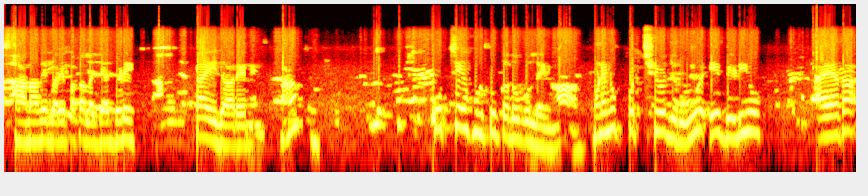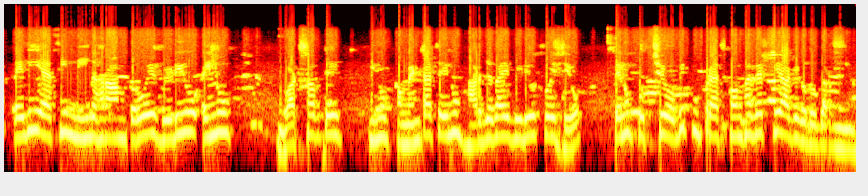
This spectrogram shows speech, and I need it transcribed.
ਸਥਾਨਾਂ ਦੇ ਬਾਰੇ ਪਤਾ ਲੱਗਿਆ, ਜਿਹੜੇ ਢਾਏ ਜਾ ਰਹੇ ਨੇ, ਹਨਾ? ਉੱਥੇ ਹੁਣ ਤੂੰ ਕਦੋਂ ਬੋਲੇਗਾ? ਹੁਣ ਇਹਨੂੰ ਪੁੱਛਿਓ ਜਰੂਰ, ਇਹ ਵੀਡੀਓ ਆਇਆ ਤਾਂ ਇਹਦੀ ਐਸੀ ਨੀਂਦ ਹਰਾਮ ਕਰੋ, ਇਹ ਵੀਡੀਓ ਇਹਨੂੰ WhatsApp ਤੇ, ਇਹਨੂੰ ਕਮੈਂਟਾਂ 'ਚ ਇਹਨੂੰ ਹਰ ਜਗ੍ਹਾ ਇਹ ਵੀਡੀਓ ਭੇਜਿਓ ਤੇ ਇਹਨੂੰ ਪੁੱਛਿਓ ਵੀ ਤੂੰ ਪ੍ਰੈਸ ਕਾਨਫਰੰਸ ਇੱਥੇ ਆ ਕੇ ਕਦੋਂ ਕਰਨੀ ਆ?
